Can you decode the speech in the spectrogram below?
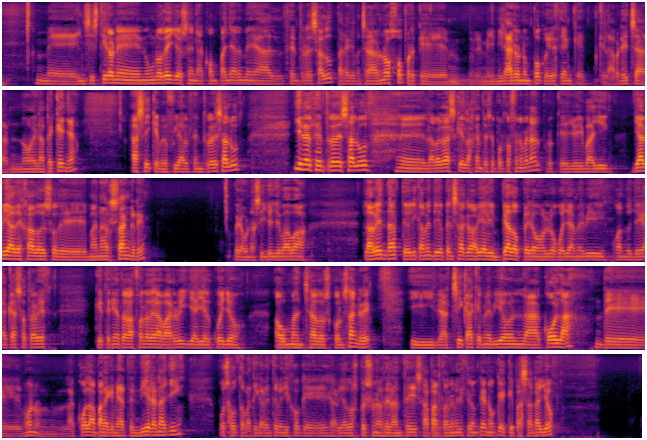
me insistieron en uno de ellos en acompañarme al centro de salud para que me echaran un ojo porque me miraron un poco y decían que, la brecha no era pequeña. Así que me fui al centro de salud. Y en el centro de salud, eh, la verdad es que la gente se portó fenomenal porque yo iba allí, ya había dejado eso de manar sangre, pero aún así yo llevaba la venda. Teóricamente yo pensaba que me había limpiado, pero luego ya me vi cuando llegué a casa otra vez que tenía toda la zona de la barbilla y el cuello aún manchados con sangre y la chica que me vio en la cola de, bueno, la cola para que me atendieran allí, pues automáticamente me dijo que había dos personas delante y se apartaron y me dijeron que no, que, que pasara yo.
